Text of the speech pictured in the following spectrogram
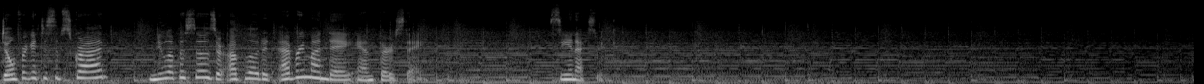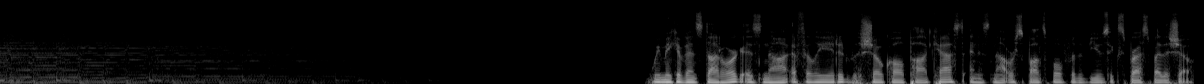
Don't forget to subscribe. New episodes are uploaded every Monday and Thursday. See you next week. WeMakeEvents.org is not affiliated with Show Call Podcast and is not responsible for the views expressed by the show.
